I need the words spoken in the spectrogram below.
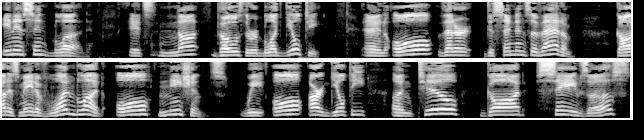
innocent blood. It's not those that are blood guilty. And all that are descendants of Adam. God is made of one blood, all nations. We all are guilty until God saves us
